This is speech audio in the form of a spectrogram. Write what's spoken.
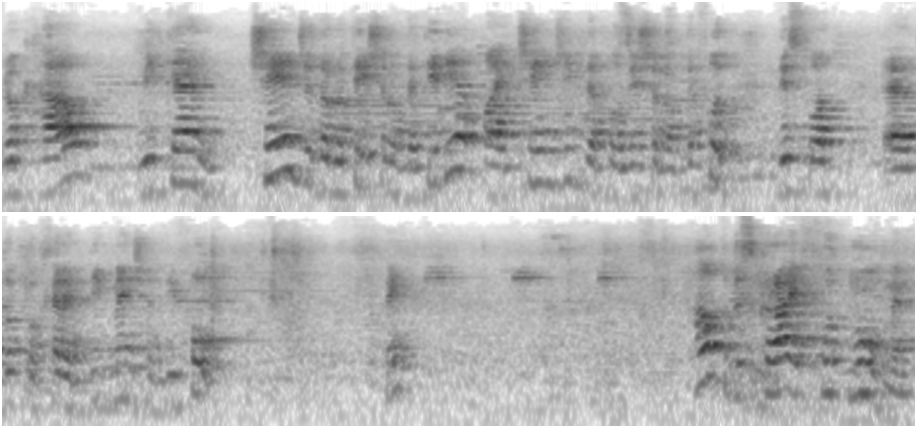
Look how we can change the rotation of the tibia by changing the position of the foot. This is what uh, Dr. Khaled did mention before. Okay? How to describe foot movement?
